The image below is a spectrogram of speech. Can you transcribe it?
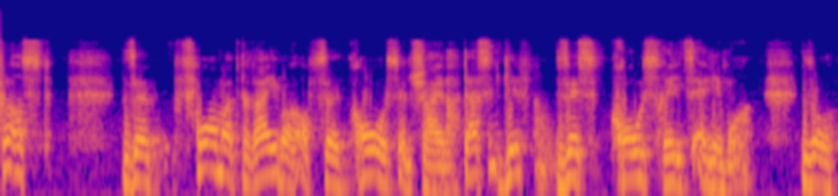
First, the former driver of the growth in China doesn't give this growth rates anymore. So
